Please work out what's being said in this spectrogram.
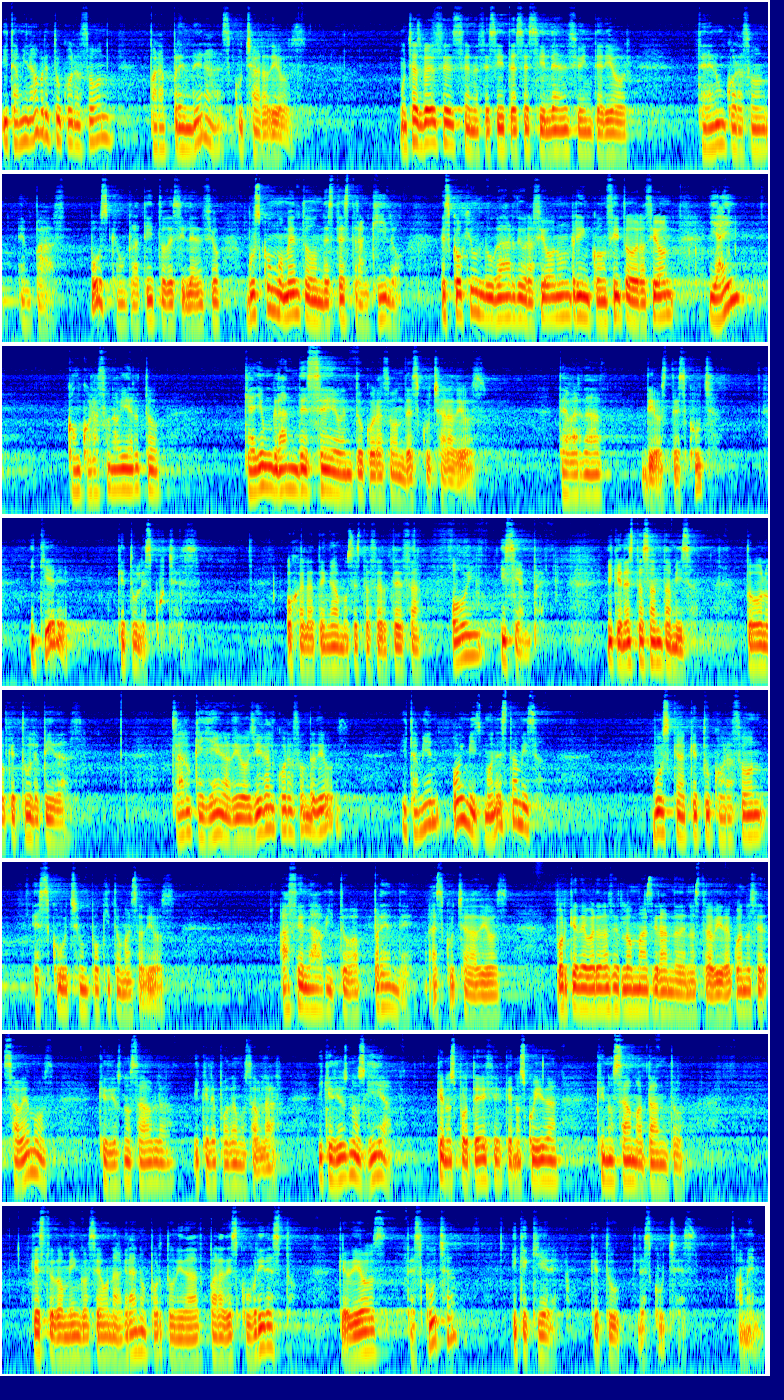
Y también abre tu corazón para aprender a escuchar a Dios. Muchas veces se necesita ese silencio interior, tener un corazón en paz. Busca un ratito de silencio, busca un momento donde estés tranquilo. Escoge un lugar de oración, un rinconcito de oración y ahí, con corazón abierto, que haya un gran deseo en tu corazón de escuchar a Dios. De verdad, Dios te escucha y quiere que tú le escuches. Ojalá tengamos esta certeza hoy y siempre. Y que en esta Santa Misa, todo lo que tú le pidas, claro que llega a Dios, llega al corazón de Dios. Y también hoy mismo, en esta misa, busca que tu corazón escuche un poquito más a Dios. Haz el hábito, aprende a escuchar a Dios, porque de verdad es lo más grande de nuestra vida, cuando sabemos que Dios nos habla y que le podemos hablar, y que Dios nos guía que nos protege, que nos cuida, que nos ama tanto. Que este domingo sea una gran oportunidad para descubrir esto, que Dios te escucha y que quiere que tú le escuches. Amén.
